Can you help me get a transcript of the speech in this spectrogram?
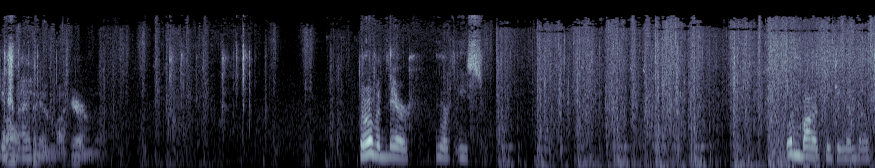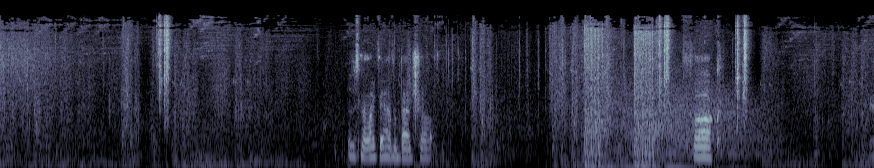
I don't see him. I hear him. They're over there, northeast. Wouldn't bother peeking them though. It's not like they have a bad shot. Fuck. Yeah,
